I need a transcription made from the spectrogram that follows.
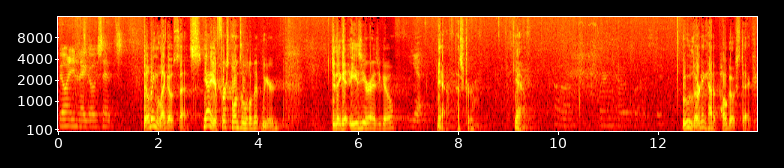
Building Lego sets. Building Lego sets. Yeah, your first one's a little bit weird. Do they get easier as you go? Yeah. Yeah, that's true. Yeah. Uh, learning how to pogo stick. Ooh, learning how to pogo stick.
